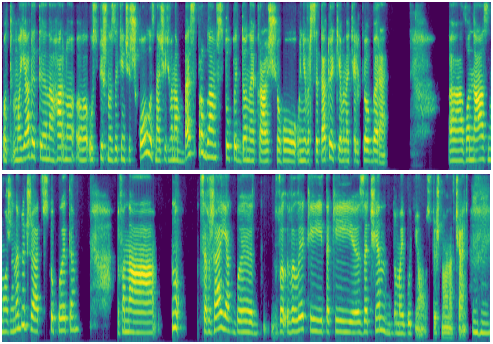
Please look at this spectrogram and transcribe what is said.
от моя дитина гарно, е, успішно закінчить школу, значить, вона без проблем вступить до найкращого університету, який вона тільки обере. Е, Вона зможе на бюджет вступити. Вона, ну, це вже якби великий такий зачин до майбутнього успішного навчання. Угу.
